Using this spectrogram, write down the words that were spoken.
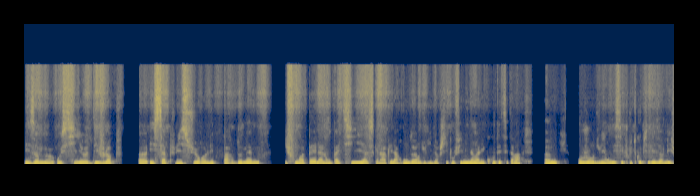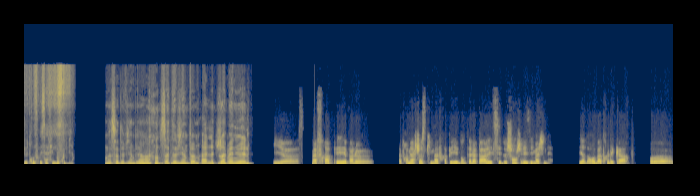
les hommes aussi euh, développent et s'appuient sur les parts d'eux-mêmes qui font appel à l'empathie, à ce qu'elle a appelé la rondeur du leadership au féminin, à l'écoute, etc. Aujourd'hui, on n'essaie plus de copier les hommes et je trouve que ça fait beaucoup de bien. Ça devient bien, hein ça devient pas mal. Jean-Emmanuel. Euh, qui m'a frappé, la première chose qui m'a frappé et dont elle a parlé, c'est de changer les imaginaires, c'est-à-dire de rebattre les cartes pour, euh,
